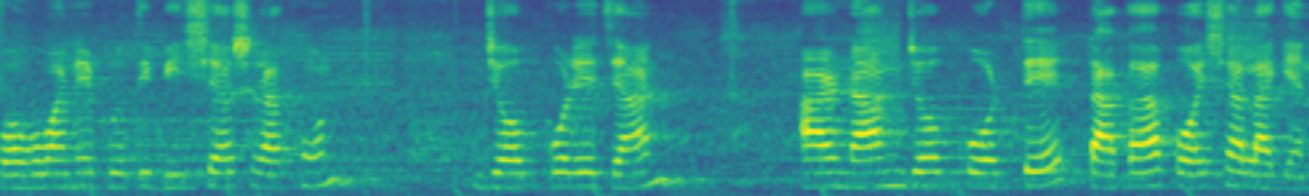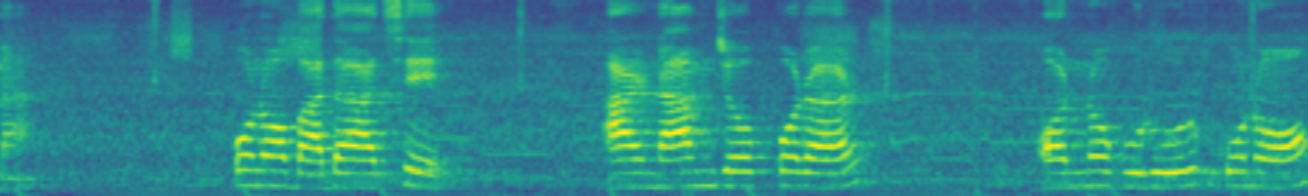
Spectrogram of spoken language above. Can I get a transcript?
ভগবানের প্রতি বিশ্বাস রাখুন জব করে যান। আর নাম জপ করতে টাকা পয়সা লাগে না। কোনো বাধা আছে? আর নাম জপ করার অন্য গুরুর কোনো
